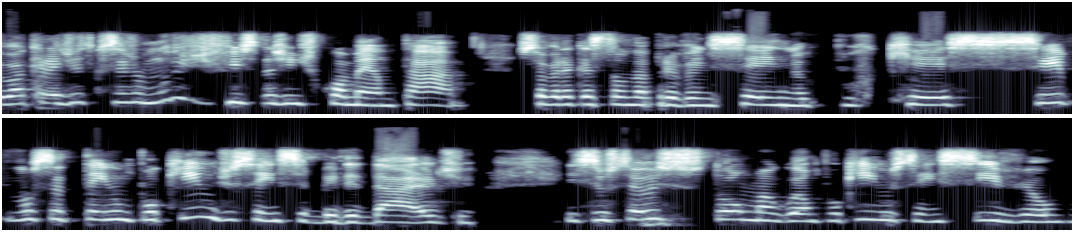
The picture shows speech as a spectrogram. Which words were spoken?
eu acredito que seja muito difícil da gente comentar sobre a questão da prevenção, porque se você tem um pouquinho de sensibilidade e se o seu estômago é um pouquinho sensível,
